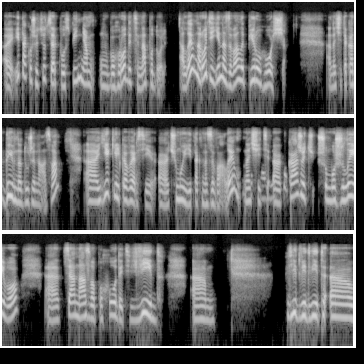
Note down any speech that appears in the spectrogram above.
а, і також оцю церкву Успіння Богородиці на Подолі. Але в народі її називали Пірогоща. Значить, така дивна дуже назва. Є кілька версій, чому її так називали. Значить, кажуть, що можливо ця назва походить від ем, від від від е,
